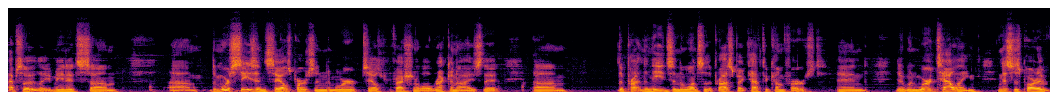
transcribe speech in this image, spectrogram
Absolutely. I mean, it's um, um, the more seasoned salesperson, the more sales professional will recognize that um, the pro- the needs and the wants of the prospect have to come first. And you know, when we're telling, and this is part of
